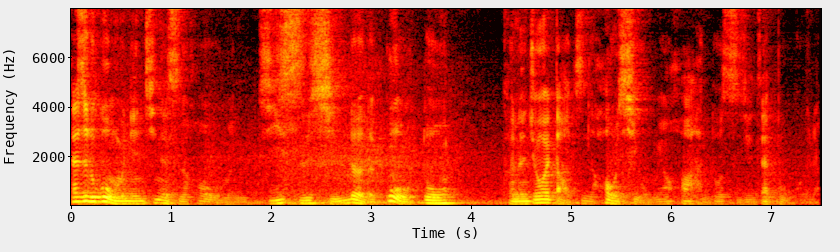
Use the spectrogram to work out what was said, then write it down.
但是如果我们年轻的时候我们及时行乐的过多，可能就会导致后期我们要。花很多时间再补回来。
